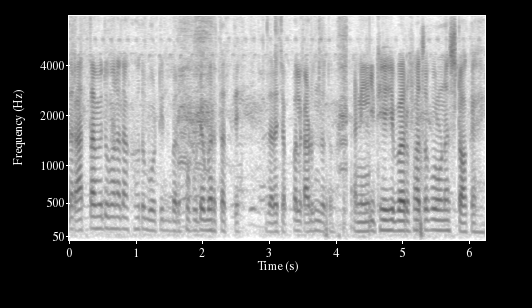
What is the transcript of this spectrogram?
तर आत्ता मी तुम्हाला दाखवतो बोटीत बर्फ कुठे भरतात ते. जरा चप्पल काढून जातो. आणि इथे ही बर्फाचा पूर्ण स्टॉक आहे.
